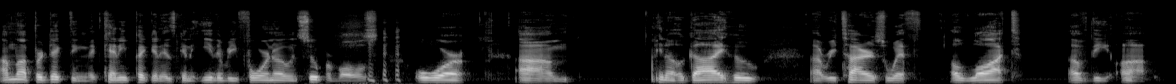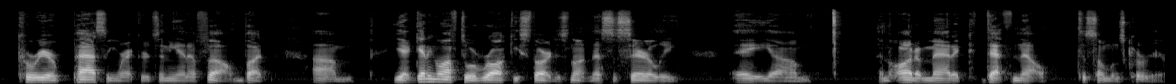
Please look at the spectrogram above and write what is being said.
I'm not predicting that Kenny Pickett is going to either be 4 0 in Super Bowls or, um, you know, a guy who uh, retires with a lot of the uh, career passing records in the NFL. But um, yeah, getting off to a rocky start is not necessarily a um, an automatic death knell to someone's career.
